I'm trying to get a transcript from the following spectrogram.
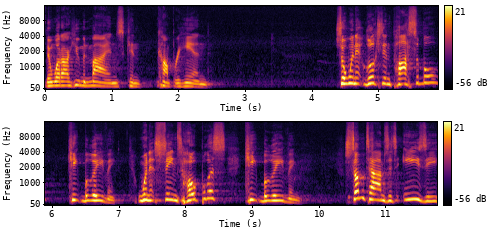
than what our human minds can comprehend. So when it looks impossible, keep believing. When it seems hopeless, keep believing. Sometimes it's easy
